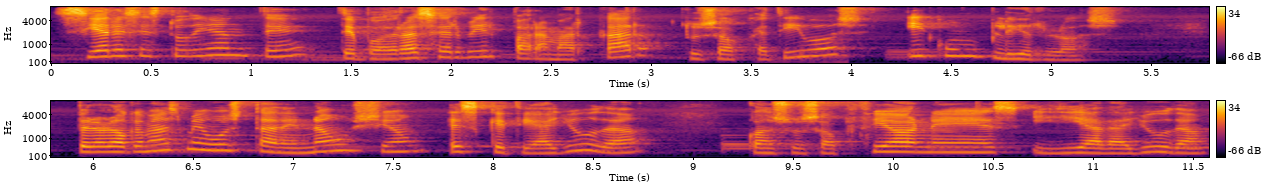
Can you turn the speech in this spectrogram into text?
Si eres estudiante, te podrá servir para marcar tus objetivos y cumplirlos. Pero lo que más me gusta de Notion es que te ayuda, con sus opciones y guía de ayuda,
